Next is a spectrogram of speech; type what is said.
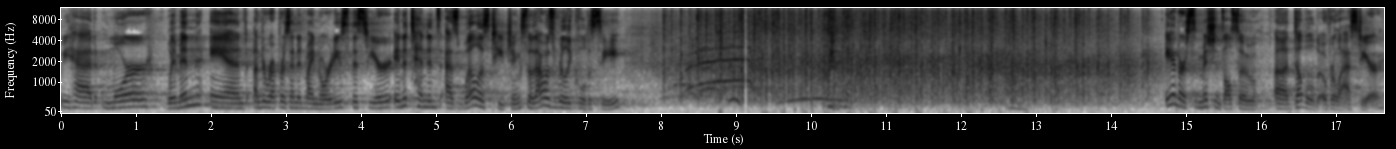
We had more women and underrepresented minorities this year in attendance as well as teaching, so that was really cool to see. and our submissions also uh, doubled over last year.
